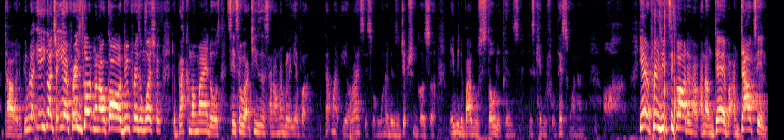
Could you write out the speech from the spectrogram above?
I doubted. People like, yeah, you gotta check, yeah, praise God, man. I'll go, I'll do praise and worship. The back of my mind I was saying something about Jesus, and I remember like, yeah, but that might be Osiris or one of those Egyptian gods. So maybe the Bible stole it because this came before this one. And yeah, praise be to God, and I'm, and I'm there, but I'm doubting.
